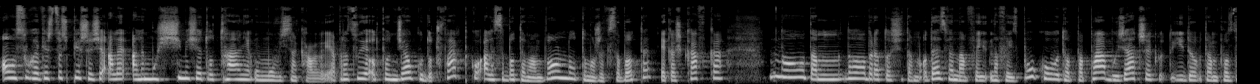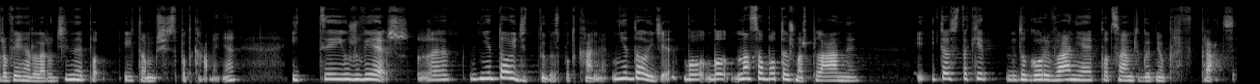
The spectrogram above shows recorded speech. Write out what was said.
o słuchaj, wiesz co, śpieszę się, ale, ale musimy się totalnie umówić na kawę. Ja pracuję od poniedziałku do czwartku, ale sobotę mam wolną, to może w sobotę? Jakaś kawka? No tam, dobra, to się tam odezwę na, fej na Facebooku, to papa, buziaczek i do, tam pozdrowienia dla rodziny po, i tam się spotkamy, nie? I ty już wiesz, że nie dojdzie do tego spotkania. Nie dojdzie, bo, bo na sobotę już masz plany. I, I to jest takie dogorywanie po całym tygodniu pracy.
